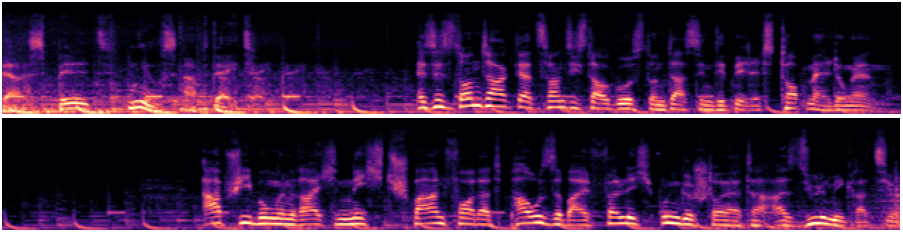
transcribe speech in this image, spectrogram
Das Bild News Update. Es ist Sonntag, der 20. August und das sind die Bild Topmeldungen. Abschiebungen reichen nicht. Spahn fordert Pause bei völlig ungesteuerter Asylmigration.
